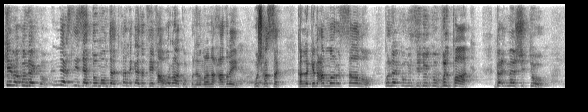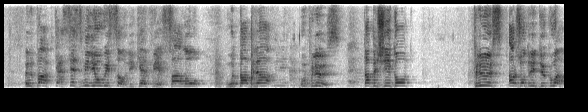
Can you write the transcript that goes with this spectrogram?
كيما قلنا لكم الناس اللي زاد دوموندات قال لك دار الثقه وراكم؟ قلنا لهم رانا حاضرين. واش خصك؟ قال لك نعمر الصالون. قلنا لكم نزيدوا لكم في ال pack. بعد ما شدتوا ال pack تاع 16 مليون 800 اللي كان فيه الصالون والطابله و plus. table gigogne plus argenterie de coin.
